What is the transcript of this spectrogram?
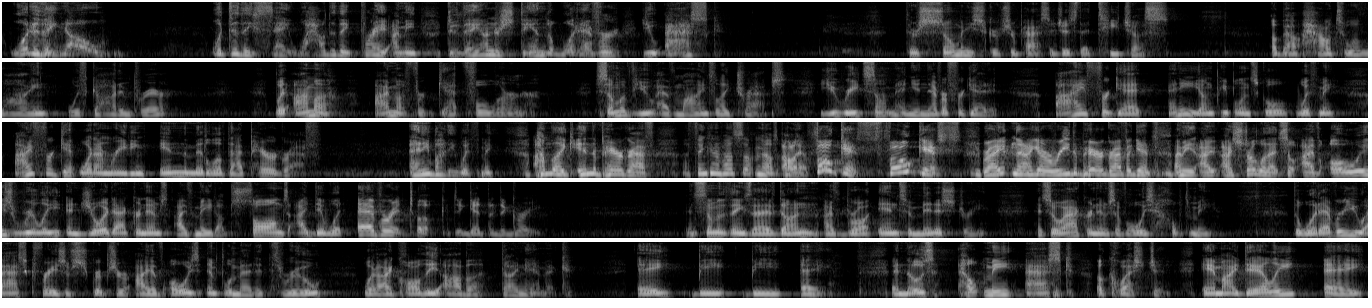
What do they know? What do they say? How do they pray? I mean, do they understand the whatever you ask? There's so many scripture passages that teach us about how to align with God in prayer. But I'm a I'm a forgetful learner. Some of you have minds like traps. You read something and you never forget it. I forget any young people in school with me? I forget what I'm reading in the middle of that paragraph. Anybody with me? I'm like in the paragraph uh, thinking about something else. Oh, yeah, focus, focus, right? Now I got to read the paragraph again. I mean, I, I struggle with that. So I've always really enjoyed acronyms. I've made up songs. I did whatever it took to get the degree. And some of the things that I've done, I've brought into ministry. And so acronyms have always helped me the whatever you ask phrase of Scripture, I have always implemented through what I call the ABBA dynamic A, B, B, A. And those help me ask a question Am I daily? A.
